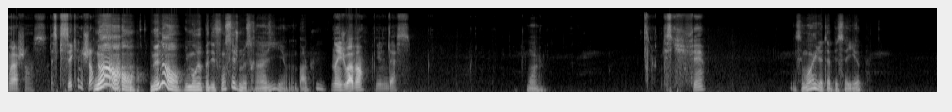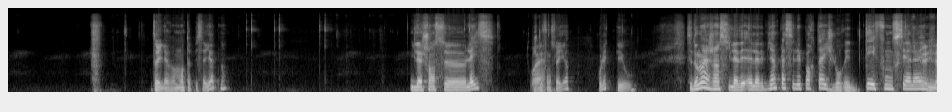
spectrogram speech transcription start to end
Voilà, chance. Est-ce qu'il sait qu'il y a une chance? Non Mais non Il m'aurait pas défoncé, je me serais un vie, on en parle plus. Non, il joue avant. Il y a une DAS. Ouais. Qu'est-ce qu'il fait? C'est moi, il a tapé sa yop. Attends, il a vraiment tapé sa yop, non? Il a chance euh, l'ace? Je Ouais. défonce la yop. Roulette PO. C'est dommage, hein, s'il avait, elle avait bien placé les portails, je l'aurais défoncé à la haine.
